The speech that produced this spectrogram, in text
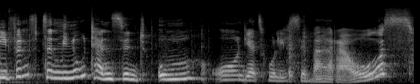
Die 15 Minuten sind um und jetzt hole ich sie mal raus.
